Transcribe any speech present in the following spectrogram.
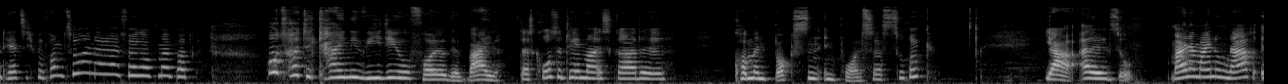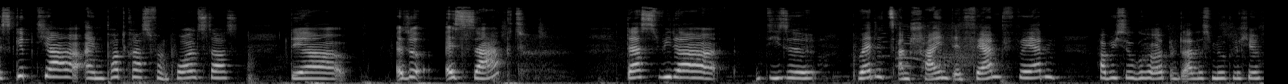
und herzlich willkommen zu einer neuen Folge auf meinem Podcast. Und heute keine Videofolge, weil das große Thema ist gerade, kommen Boxen in Ballstars zurück? Ja, also, meiner Meinung nach, es gibt ja einen Podcast von Ballstars, der, also es sagt, dass wieder diese Credits anscheinend entfernt werden, habe ich so gehört und alles Mögliche.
